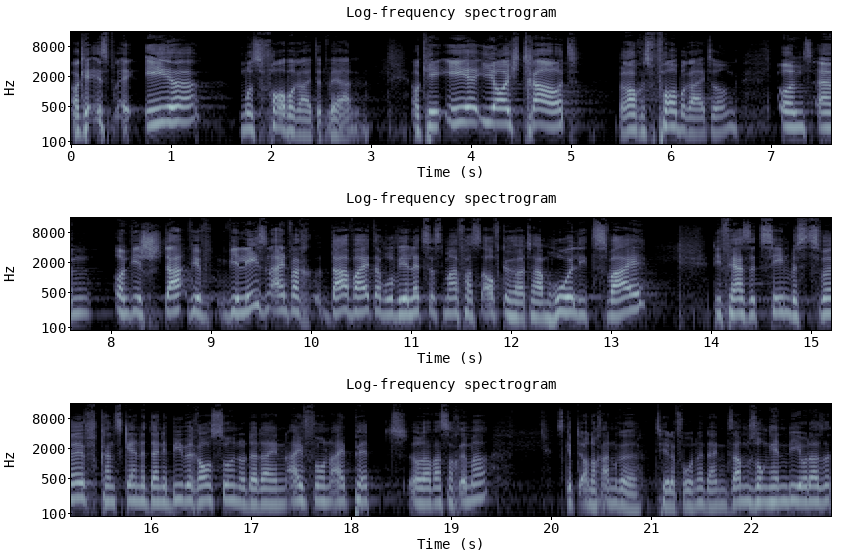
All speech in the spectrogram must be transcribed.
Okay, es, äh, Ehe muss vorbereitet werden. Okay, ehe ihr euch traut, braucht es Vorbereitung. Und ähm, und wir, wir, wir lesen einfach da weiter, wo wir letztes Mal fast aufgehört haben. Hohelied 2, die Verse 10 bis 12. Kannst gerne deine Bibel rausholen oder dein iPhone, iPad oder was auch immer. Es gibt auch noch andere Telefone, dein Samsung-Handy oder so.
